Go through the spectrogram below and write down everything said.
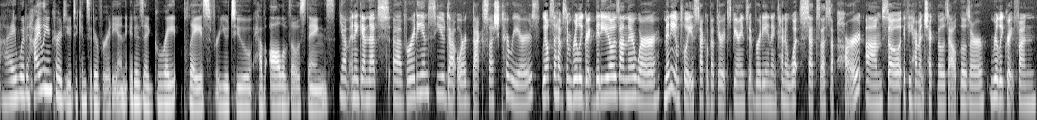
I would highly encourage you to consider Veridian. It is a great place for you to have all of those things. Yep. And again, that's uh, veridiancu.org backslash careers. We also have some really great videos on there where many employees talk about their experience at Veridian and kind of what sets us apart. Um, so if you haven't checked those out, those are really great fun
